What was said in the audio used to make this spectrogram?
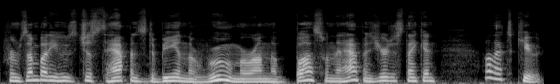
from somebody who just happens to be in the room or on the bus when that happens, you're just thinking, oh, that's cute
